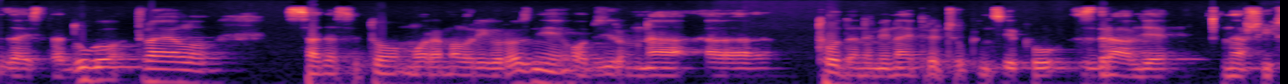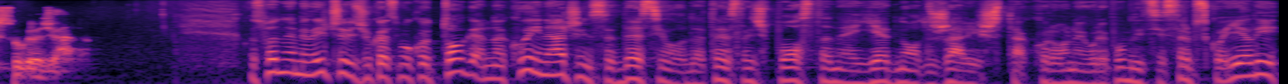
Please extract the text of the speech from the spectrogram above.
zaista dugo trajalo, sada se to mora malo rigoroznije obzirom na to da nam je najpreče u principu zdravlje naših sugrađana. Gospodine Miličeviću, kad smo kod toga, na koji način se desilo da Teslić postane jedno od žarišta korone u Republici Srpskoj? Je li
